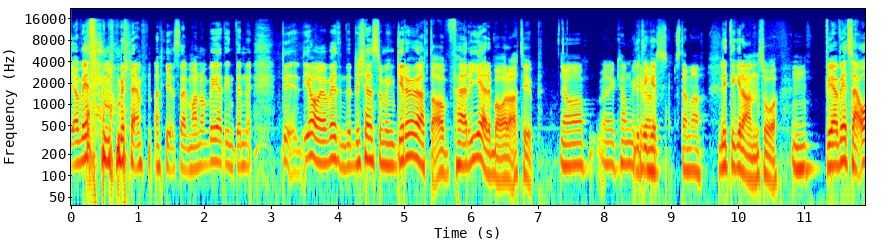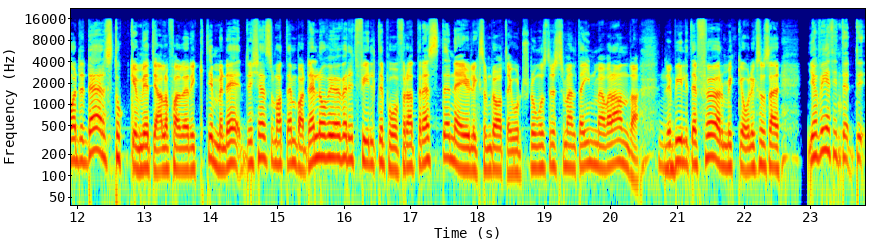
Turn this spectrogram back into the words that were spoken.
jag vet inte, man blir lämnad i, så här, man vet inte, det, ja jag vet inte, det känns som en gröt av färger bara, typ. ja, kan mycket Lite väl stämma. Lite grann så. Mm. För jag vet såhär, åh det där stocken vet jag i alla fall är riktig, men det, det känns som att den bara, den la vi över ett filter på för att resten är ju liksom datagjort, så då måste det smälta in med varandra. Det blir lite för mycket och liksom så här, jag vet inte, det,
